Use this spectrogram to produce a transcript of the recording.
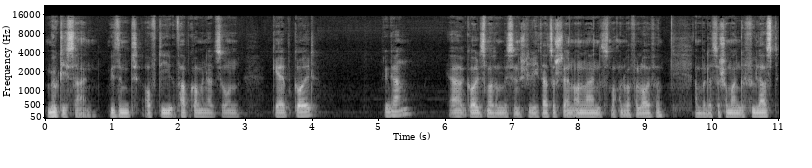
möglich sein? Wir sind auf die Farbkombination Gelb-Gold gegangen. Ja, Gold ist mal so ein bisschen schwierig darzustellen online, das macht man über Verläufe. Aber dass du schon mal ein Gefühl hast,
